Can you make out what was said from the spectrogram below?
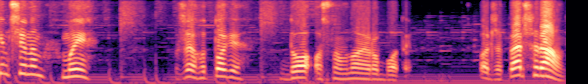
Таким чином ми вже готові до основної роботи. Отже, перший раунд.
